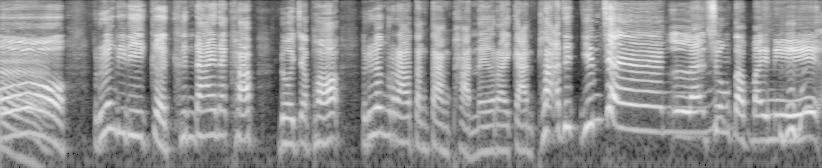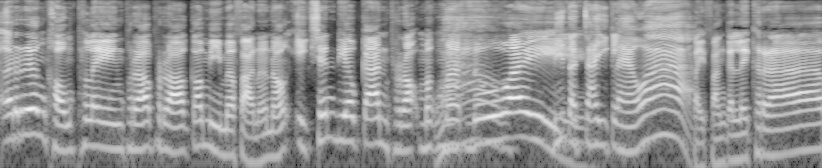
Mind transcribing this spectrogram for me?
อ่าเรื่องดีๆเกิดขึ้นได้นะครับ โดยเฉพาะเรื่องราวต่างๆ ผ่านในรายการพระอาทิตย์ยิ้มแฉ่งและช่วงต่อไปนี้ เรื่องของเพลง เพราะๆก็มีมาฝากน้องๆอีกเช่นเดียวกันเพราะมากว้าวๆด้วยดีต่อใจอีกแล้วว่าไปฟังกันเลยครับ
